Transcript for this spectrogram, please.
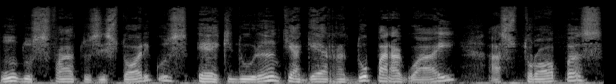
um dos fatos históricos é que durante a Guerra do Paraguai, as tropas,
